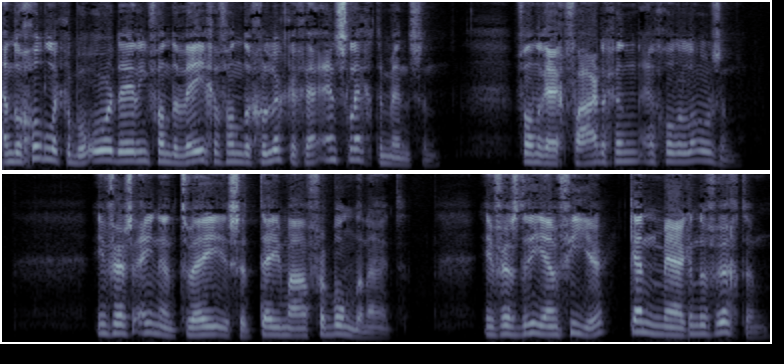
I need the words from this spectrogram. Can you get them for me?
en de goddelijke beoordeling van de wegen van de gelukkige en slechte mensen, van rechtvaardigen en goddelozen. In vers 1 en 2 is het thema verbondenheid. In vers 3 en 4 kenmerkende vruchten.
